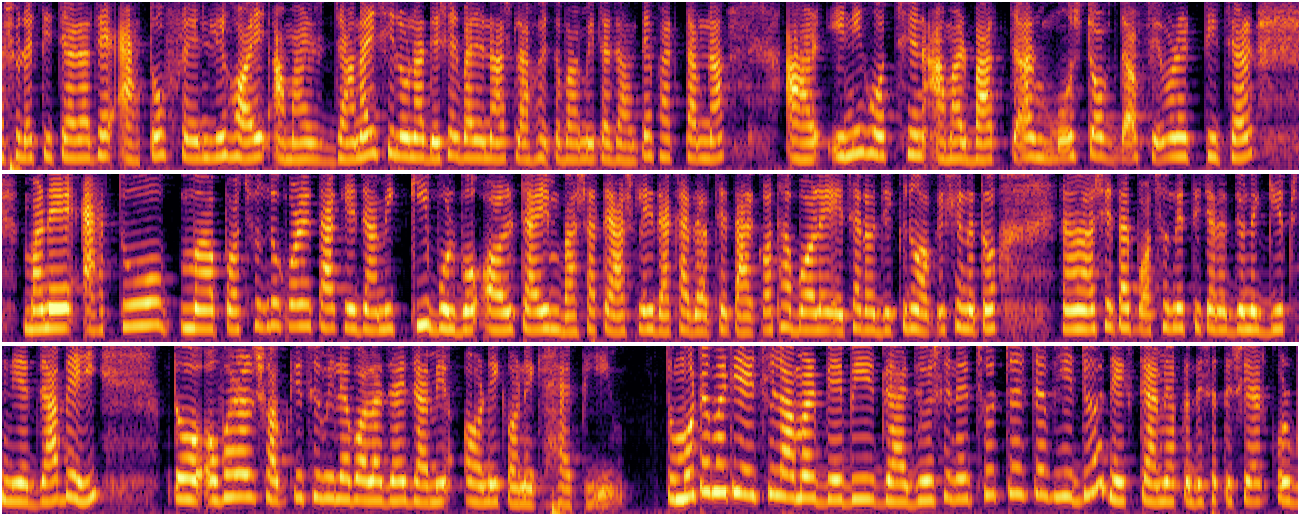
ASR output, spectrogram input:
আসলে টিচাররা যে এত ফ্রেন্ডলি হয়, আমার জানাই ছিল না, দেশের বাইরে না আসলে হয়তো বা আমি এটা জানতে পারতাম না। আর ইনি হচ্ছেন আমার বাচ্চার most of the favourite teacher মানে এত পছন্দ করে তাকে যে আমি কি বলব অল টাইম বাসাতে আসলেই দেখা যাচ্ছে, তার কথা বলে। এছাড়াও যে কোনো অকেশনে তো সে তার পছন্দের টিচারের জন্য গিফট নিয়ে যাবেই। তো ওভারঅল সব কিছু মিলে বলা যায় যে আমি অনেক অনেক হ্যাপি তো মোটামুটি এই ছিল আমার বেবির গ্র্যাজুয়েশনের ছোট্ট একটা ভিডিও নেক্সটে আমি আপনাদের সাথে শেয়ার করব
